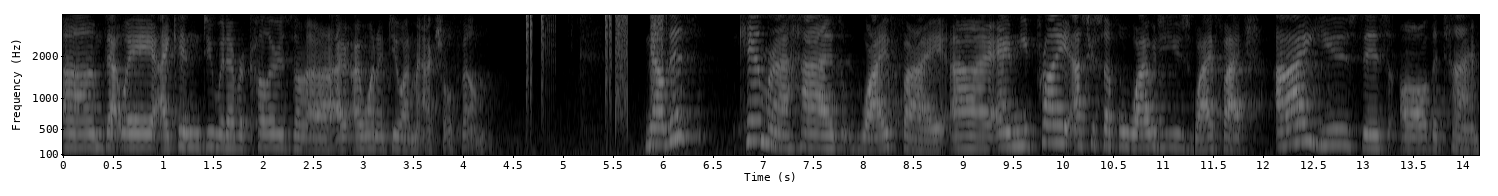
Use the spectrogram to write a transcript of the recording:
Um, that way I can do whatever colors uh, I, I want to do on my actual film. Now this camera has Wi-Fi uh, and you'd probably ask yourself well why would you use Wi-Fi? I use this all the time.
